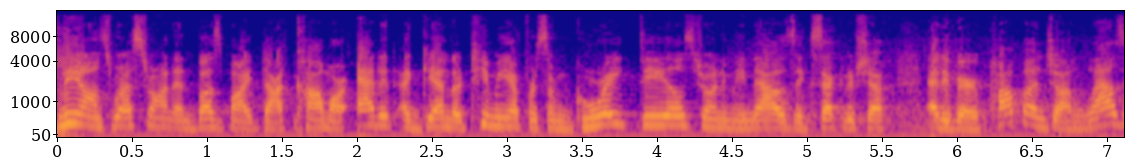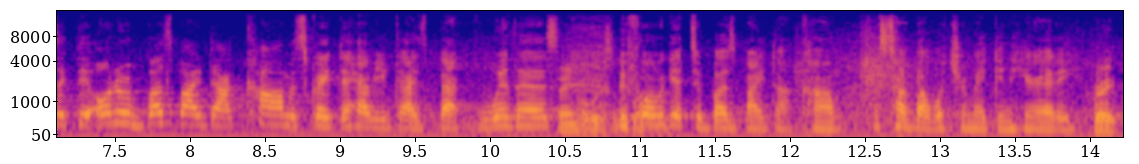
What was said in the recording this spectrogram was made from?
Leon's Restaurant and BuzzBite.com are at it again. They're teaming up for some great deals. Joining me now is Executive Chef Eddie Barry Papa and John Lazick, the owner of BuzzBite.com. It's great to have you guys back with us. Thank you. Before we get to BuzzBite.com, let's talk about what you're making here, Eddie. Great.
